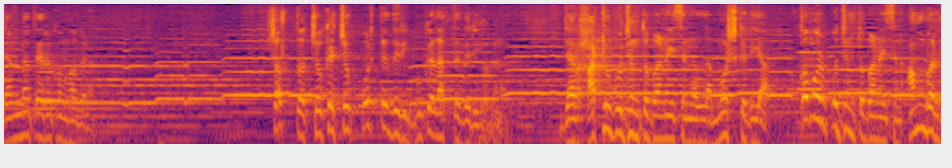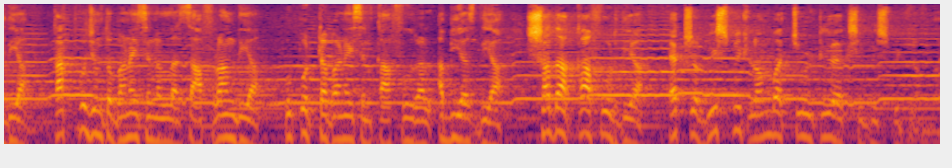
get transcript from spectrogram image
জান্নাতে এরকম হবে না। সত্য, চোখে চোখ পড়তে দেরি, বুকে লাগতে দেরি হবে না। যার হাঁটু পর্যন্ত বানাইছেন আল্লাহ, মোশকে দিয়া, কোমর পর্যন্ত বানাইছেন, আম্বার দিয়া কাত পর্যন্ত বানাইছেন আল্লাহ? জাফরান দিয়া, উপরটা বানাইছেন কাফুর আল আবিয়াস দিয়া, সাদা কাফুর দিয়া। একশো বিশ ফিট লম্বা, চুলটিও একশো বিশ ফিট লম্বা।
